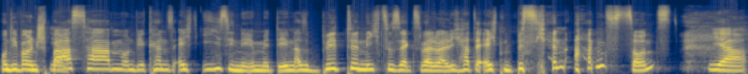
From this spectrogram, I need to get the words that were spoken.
Und die wollen Spaß haben und wir können es echt easy nehmen mit denen. Also bitte nicht zu sexuell, weil ich hatte echt ein bisschen Angst sonst. Ja,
